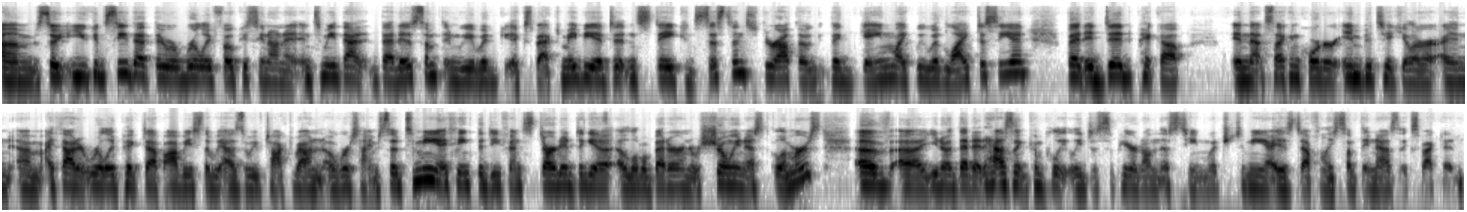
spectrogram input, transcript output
Um, so you can see that they were really focusing on it. And to me, that that is something we would expect. Maybe it didn't stay consistent throughout the, the game like we would like to see it, but it did pick up in that second quarter in particular. And um, I thought it really picked up, obviously, as we've talked about in overtime. So to me, I think the defense started to get a little better and it was showing us glimmers of, uh, you know, that it hasn't completely disappeared on this team, which to me is definitely something as expected.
